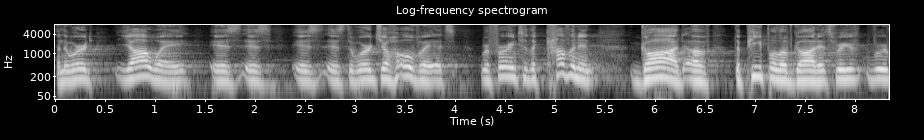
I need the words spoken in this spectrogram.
And the word Yahweh is, is, is, is the word Jehovah. It's referring to the covenant God of the people of God. It's, re, re,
